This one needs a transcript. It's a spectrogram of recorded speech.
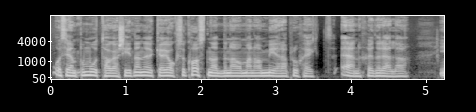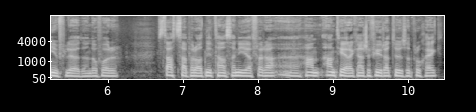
Och sen på mottagarsidan ökar ju också kostnaderna om man har mera projekt än generella inflöden. Då får statsapparaten i Tanzania för, uh, eh, hantera kanske 4 000 projekt,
